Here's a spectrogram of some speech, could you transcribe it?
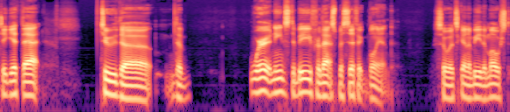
to get that to the the where it needs to be for that specific blend. So it's going to be the most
